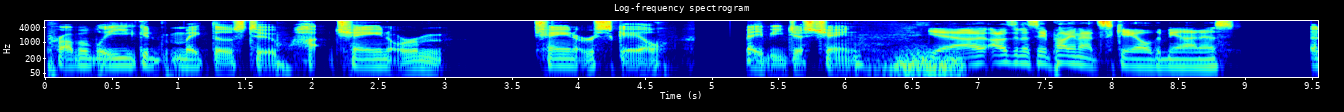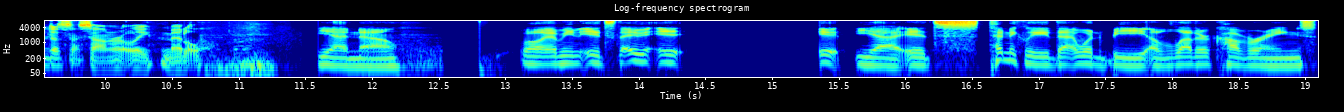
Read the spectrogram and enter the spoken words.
Probably you could make those two hot chain or chain or scale. Maybe just chain. yeah, I, I was gonna say probably not scale to be honest. That doesn't sound really metal. Yeah, no. Well, I mean, it's it, it yeah, it's technically that would be of leather coverings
